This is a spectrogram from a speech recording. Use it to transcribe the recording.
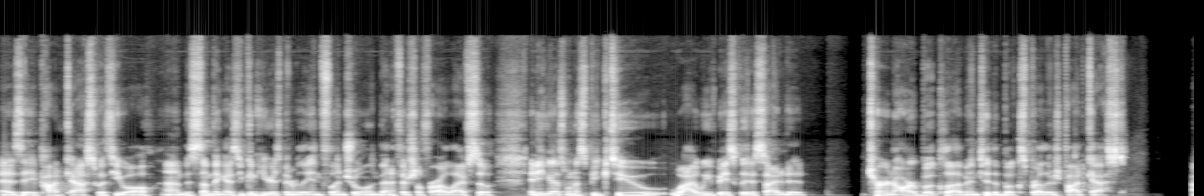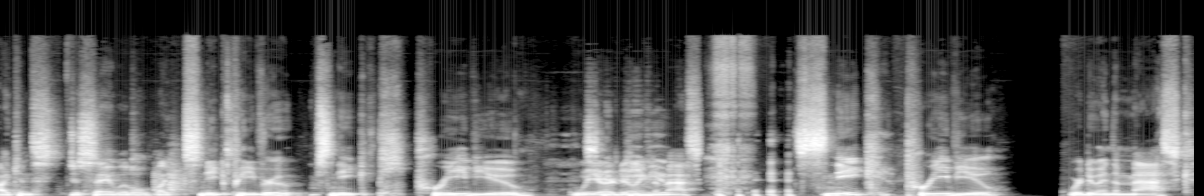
as a podcast with you all. Um, this is something, as you can hear, has been really influential and beneficial for our life. So, any of you guys want to speak to why we've basically decided to turn our book club into the Books Brothers podcast? I can s- just say a little like sneak preview. Sneak p- preview. We are Sneak doing the mask. sneak preview. We're doing the mask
